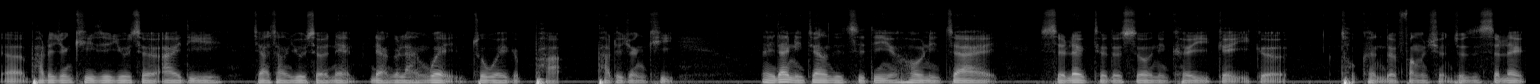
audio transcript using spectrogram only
呃 partition key 是 user ID 加上 user name 两个栏位作为一个 part partition key。那一旦你这样子指定以后，你在 select 的时候，你可以给一个。Token 的 function 就是 select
